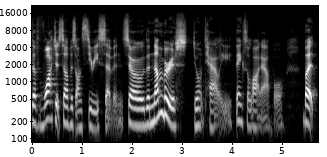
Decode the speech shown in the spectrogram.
the watch itself is on Series seven. So the numbers don't tally. Thanks a lot, Apple. But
